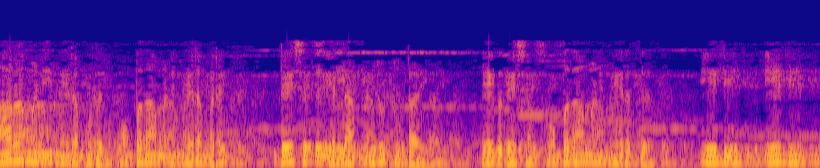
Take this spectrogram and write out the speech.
ആറാം മണി നേരം മുതൽ ഒമ്പതാം മണി നേരം വരെ ദേശത്ത് എല്ലാം ഇരുട്ടുണ്ടായി. ഏകദേശം ഒമ്പതാം മണി നേരത്ത് ഏലി ഏലി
